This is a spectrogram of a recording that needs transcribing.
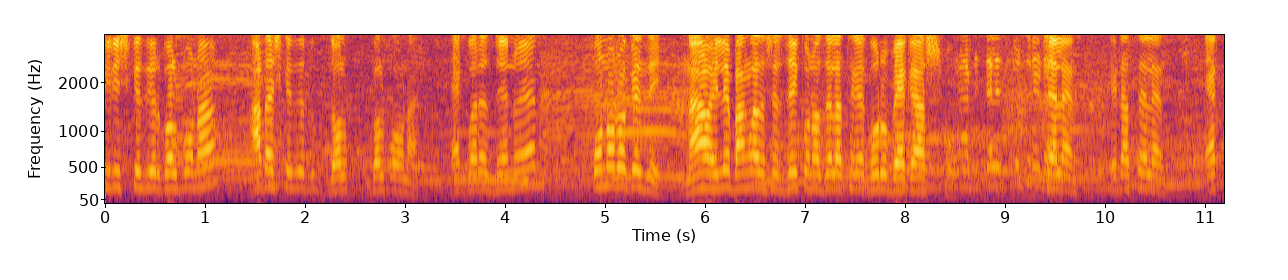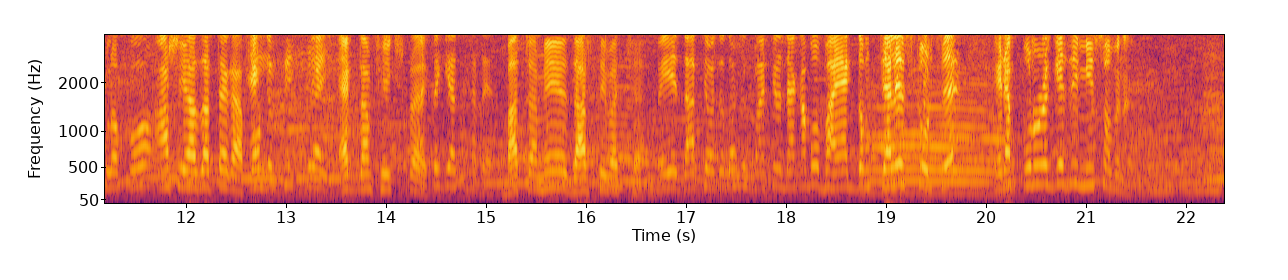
তিরিশ কেজির গল্প না আঠাশ কেজির দল গল্প না। একবারে জেনুয়েন পনেরো কেজি। না হইলে বাংলাদেশের যে কোনো জেলা থেকে গরু ব্যাগে আসব। চ্যালেঞ্জ এটা? চ্যালেঞ্জ এক লক্ষ আশি হাজার টাকা। একদম ফিক্সড প্রাইস বাচ্চা মেয়ে জার্সি বাচ্চা। এই জার্সি বাচ্চা। দর্শক বাচ্চারা দেখাবো। ভাই একদম চ্যালেঞ্জ করছে। এটা পনেরো কেজি মিস হবে না।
